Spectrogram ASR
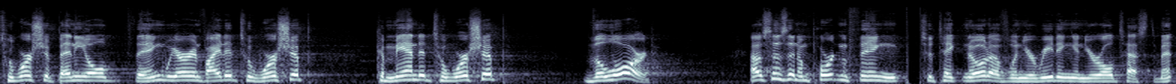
to worship any old thing, we are invited to worship, commanded to worship the Lord. Now, this is an important thing to take note of when you're reading in your Old Testament.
